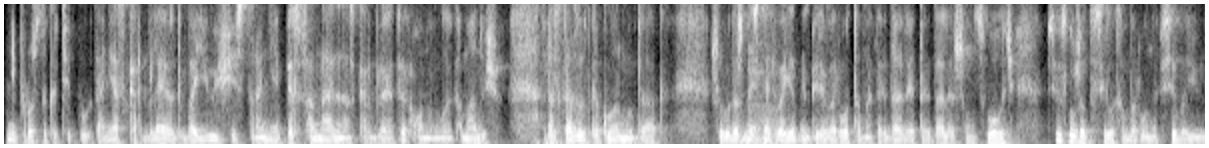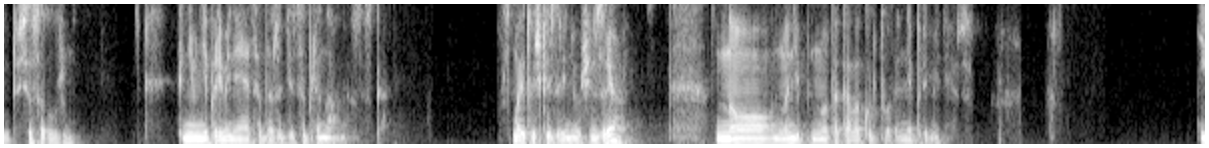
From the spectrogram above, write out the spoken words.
не просто критикуют, они оскорбляют в воюющей стране, персонально оскорбляют Верховного главнокомандующего, рассказывают, какой он мудак, что вы должны да. снять военным переворотом и так далее, и так далее, что он сволочь. Все служат в силах обороны, все воюют, все с оружием. К ним не применяется даже дисциплинарное взыскание. С моей точки зрения, очень зря, но, но, не, но такова культура не применяется. И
